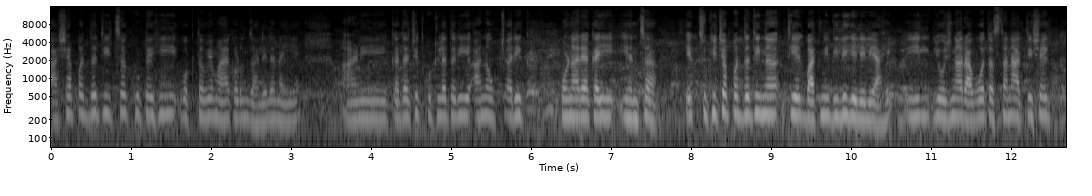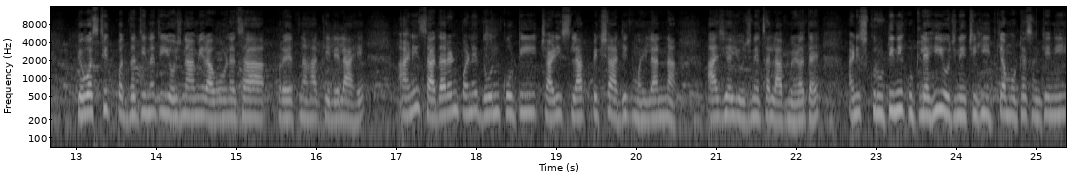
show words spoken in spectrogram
अशा पद्धतीचं कुठंही वक्तव्य माझ्याकडून झालेलं नाही आहे आणि कदाचित कुठल्या तरी अनौपचारिक होणाऱ्या काही यांचा एक चुकीच्या पद्धतीनं ती एक बातमी दिली गेलेली आहे. ही योजना राबवत असताना अतिशय व्यवस्थित पद्धतीनं ती योजना आम्ही राबवण्याचा प्रयत्न हा केलेला आहे. आणि साधारणपणे दोन कोटी चाळीस लाखपेक्षा अधिक महिलांना आज या योजनेचा लाभ मिळत आहे. आणि स्क्रुटिनी कुठल्याही योजनेची ही इतक्या मोठ्या संख्येने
